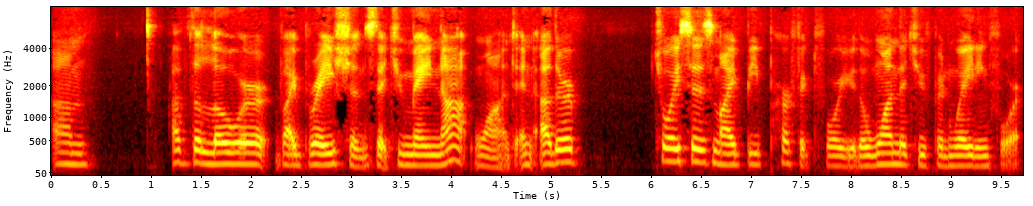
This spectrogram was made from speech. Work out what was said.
um, of the lower vibrations that you may not want, and other choices might be perfect for you, the one that you've been waiting for.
